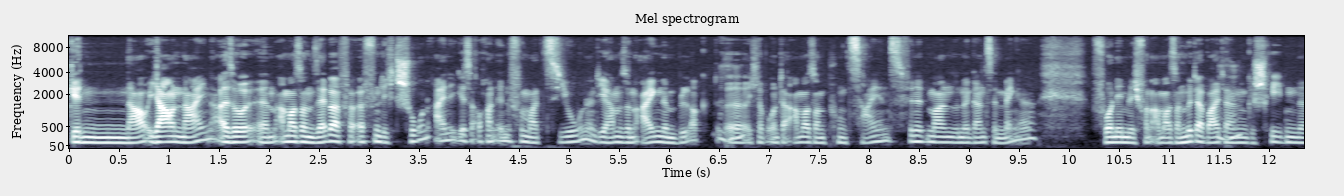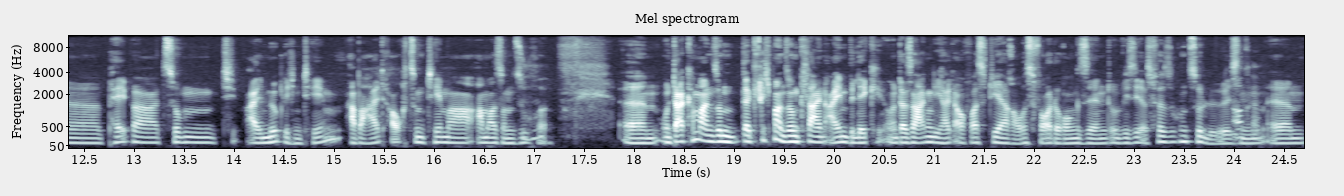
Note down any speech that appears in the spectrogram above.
Genau, ja und nein. Also ähm, Amazon selber veröffentlicht schon einiges auch an Informationen. Die haben so einen eigenen Blog. Mhm. Äh, ich glaube, unter amazon.science findet man so eine ganze Menge, vornehmlich von Amazon-Mitarbeitern mhm. geschriebene Paper zum allen möglichen Themen, aber halt auch zum Thema Amazon-Suche. Mhm. Ähm, und da kann man so, da kriegt man so einen kleinen Einblick und da sagen die halt auch, was die Herausforderungen sind und wie sie das versuchen zu lösen. Okay. Ähm,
